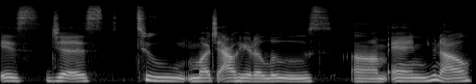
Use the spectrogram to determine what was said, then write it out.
it's just too much out here to lose. Um, and you know,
